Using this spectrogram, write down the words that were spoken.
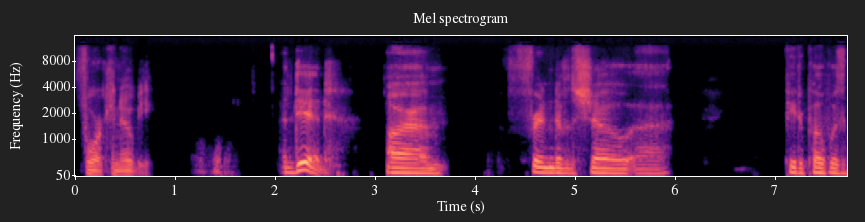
for kenobi? I did our um, friend of the show uh, peter pope was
